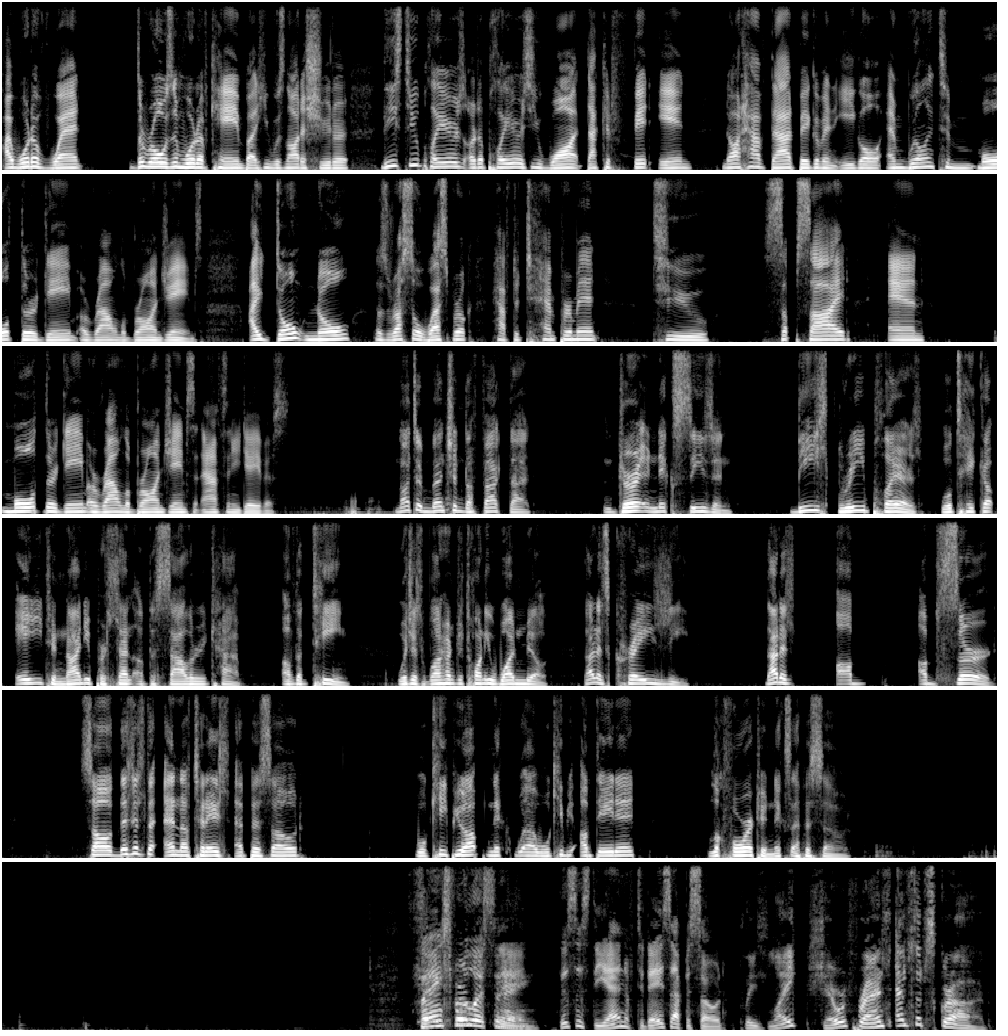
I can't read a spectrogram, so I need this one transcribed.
I would have went DeRozan would have came, but he was not a shooter. These two players are the players you want that could fit in, not have that big of an ego, and willing to mold their game around LeBron James. I don't know does Russell Westbrook have the temperament to subside and mold their game around LeBron James and Anthony Davis. Not to mention the fact that during next season, these three players will take up 80 to 90% of the salary cap of the team, which is 121 mil. That is crazy. That is ab- absurd. So this is the end of today's episode. We'll keep you up, Nick. Uh, we'll keep you updated. Look forward to next episode. Thanks for listening. This is the end of today's episode. Please like, share with friends, and subscribe.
